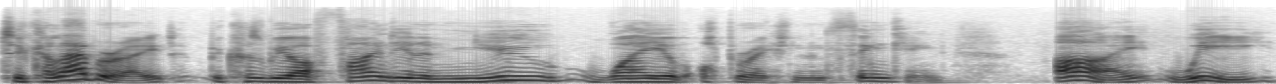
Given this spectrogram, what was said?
To collaborate, because we are finding a new way of operating and thinking, I, we,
